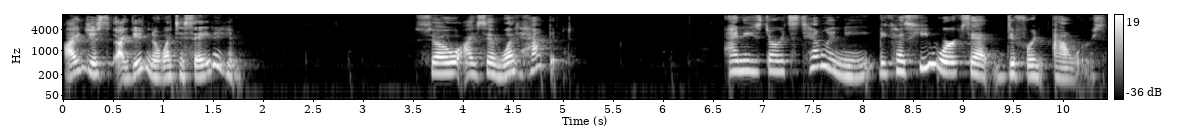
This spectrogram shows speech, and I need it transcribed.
I just, I didn't know what to say to him. So I said, What happened? And he starts telling me because he works at different hours.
